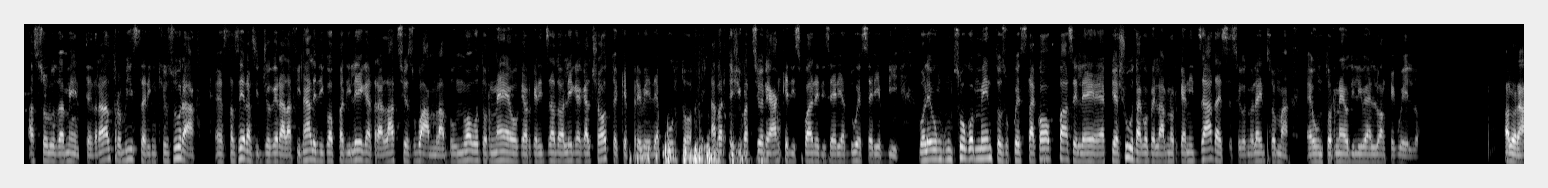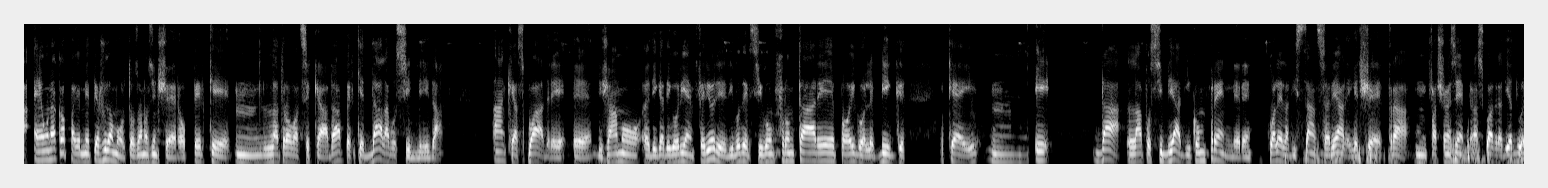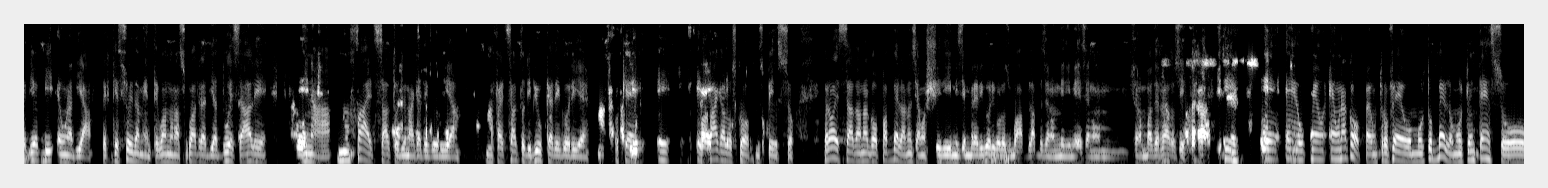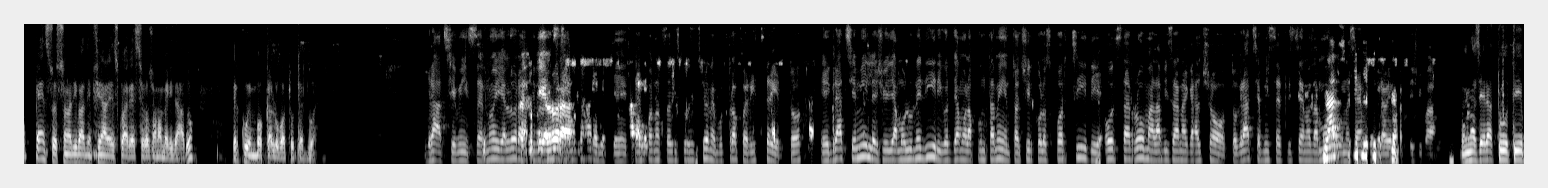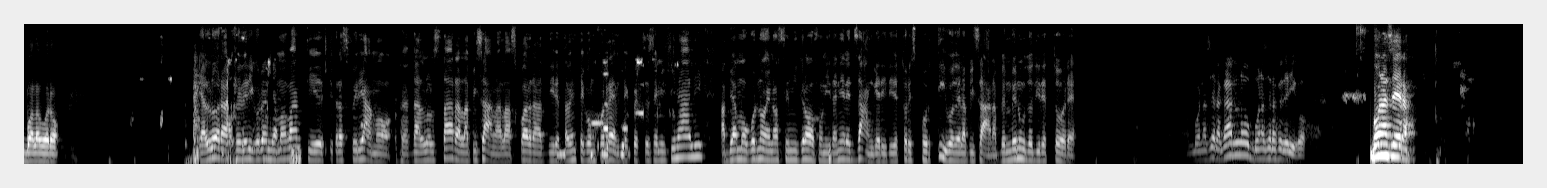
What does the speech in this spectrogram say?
Assolutamente, tra l'altro mister in chiusura eh, stasera si giocherà la finale di Coppa di Lega tra Lazio e Swamlab, un nuovo torneo che ha organizzato la Lega Calcio 8 e che prevede appunto la partecipazione anche di squadre di Serie A2 e Serie B. Volevo un, un suo commento su questa Coppa, se le è piaciuta, come l'hanno organizzata e se secondo lei insomma è un torneo di livello anche quello. Allora, è una coppa che mi è piaciuta molto, sono sincero, perché mh, la trovo azzeccata, perché dà la possibilità anche a squadre eh, diciamo eh, di categoria inferiore di potersi confrontare poi con le big ok mm, e dà la possibilità di comprendere qual è la distanza reale che c'è tra, faccio un esempio, una squadra di A2, di AB e una di A, perché solitamente quando una squadra di A2 sale in A non fa il salto di una categoria, ma fa il salto di più categorie, ok? E, e, paga lo scopo spesso. Però è stata una coppa bella, noi siamo usciti, mi sembra, ai rigori con lo Swablab, se non mi dimese, se non, se non vado errato, sì. E, è, è, è, una coppa, è un trofeo molto bello, molto intenso, penso che sono arrivati in finale le squadre e se lo sono meritato, per cui in bocca al lupo a tutte e due. Grazie mister. Noi allora dobbiamo allora... perché il tempo a nostra disposizione purtroppo è ristretto e grazie mille, ci vediamo lunedì, ricordiamo l'appuntamento al Circolo Sport City, All Star Roma, la Pisana Calcio 8. Grazie a mister Cristiano D'Amore come sempre per aver partecipato. Buonasera a tutti, buon lavoro. E allora Federico, noi andiamo avanti e ci trasferiamo eh, dall'All Star alla Pisana, la squadra direttamente concorrente in queste semifinali. Abbiamo con noi ai nostri microfoni Daniele Zangheri, direttore sportivo della Pisana. Benvenuto direttore. Buonasera Carlo, buonasera Federico. Buonasera.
